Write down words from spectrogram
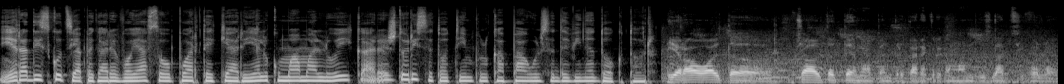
Era discuția pe care voia să o poarte chiar el cu mama lui, care își dorise tot timpul ca Paul să devină doctor. Era o altă, cealaltă temă pentru care cred că m-am dus la psiholog,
